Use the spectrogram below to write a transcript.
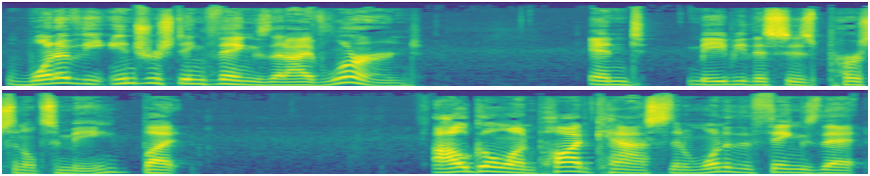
One of the interesting things that I've learned, and maybe this is personal to me, but I'll go on podcasts, and one of the things that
